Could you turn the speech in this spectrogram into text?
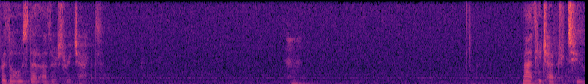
for those that others reject. Hmm. Matthew chapter 2.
